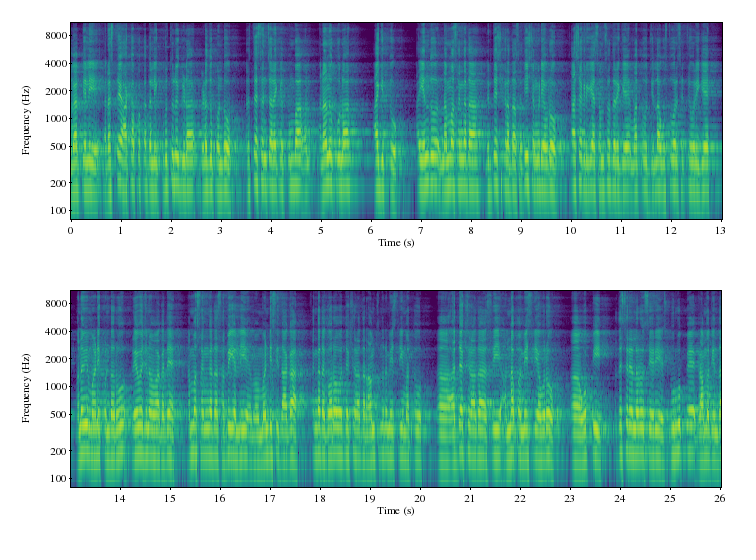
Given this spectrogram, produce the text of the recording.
ವ್ಯಾಪ್ತಿಯಲ್ಲಿ ರಸ್ತೆ ಅಕ್ಕಪಕ್ಕದಲ್ಲಿ ಕುರುಚಲು ಗಿಡ ಬೆಳೆದುಕೊಂಡು ರಸ್ತೆ ಸಂಚಾರಕ್ಕೆ ತುಂಬಾ ಅನ್- ಅನಾನುಕೂಲ ಆಗಿತ್ತು. ಎಂದು ನಮ್ಮ ಸಂಘದ ನಿರ್ದೇಶಕರಾದ ಸತೀಶ್ ಅಂಗಡಿ ಅವರು ಶಾಸಕರಿಗೆ, ಸಂಸದರಿಗೆ ಮತ್ತು ಜಿಲ್ಲಾ ಉಸ್ತುವಾರಿ ಸಚಿವರಿಗೆ ಮನವಿ ಮಾಡಿಕೊಂಡರೂ ಪ್ರಯೋಜನವಾಗದೆ ನಮ್ಮ ಸಂಘದ ಸಭೆಯಲ್ಲಿ ಮಂಡಿಸಿದಾಗ ಸಂಘದ ಗೌರವಾಧ್ಯಕ್ಷರಾದ ರಾಮಚಂದ್ರ ಮೇಸ್ತ್ರಿ ಮತ್ತು ಅಧ್ಯಕ್ಷರಾದ ಶ್ರೀ ಅಣ್ಣಪ್ಪ ಮೇಸ್ತ್ರಿ ಅವರು ಒಪ್ಪಿ ಸದಸ್ಯರೆಲ್ಲರೂ ಸೇರಿ ಸೂರ್ಗುಪ್ಪೆ ಗ್ರಾಮದಿಂದ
